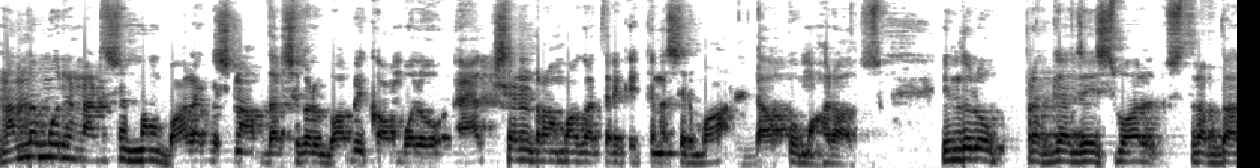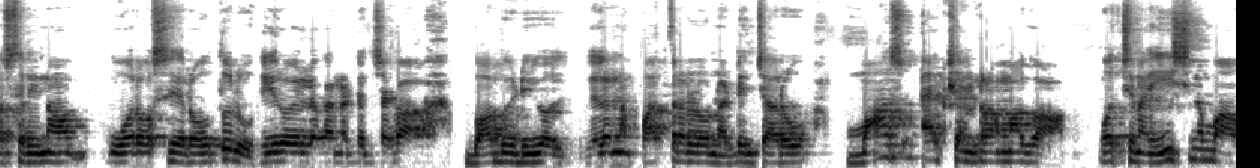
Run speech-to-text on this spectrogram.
నందమూరి నరసింహం బాలకృష్ణ దర్శకుడు బాబీ కాంబోలో యాక్షన్ డ్రామాగా తెరకెక్కిన సినిమా డాకు మహారాజ్. ఇందులో ప్రజ్ఞా జైస్వాల్ శ్రద్ధ శ్రీనాథ్ ఓరవసి రౌతులు హీరోయిన్లుగా నటించగా బాబీ డియోల్ విలన పాత్రలో నటించారు. మాస్ యాక్షన్ డ్రామాగా వచ్చిన ఈ సినిమా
